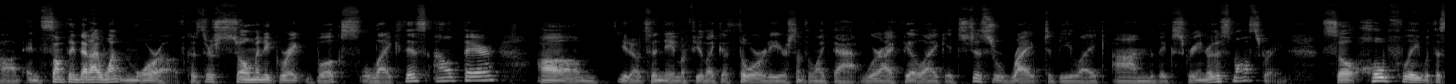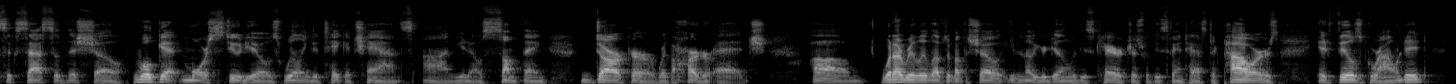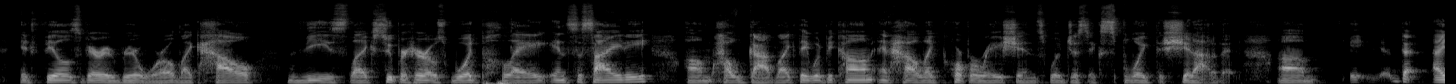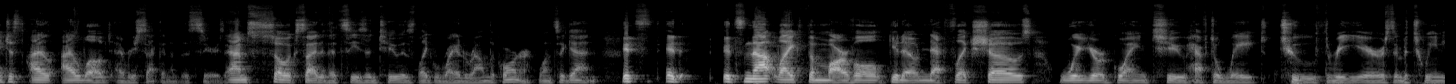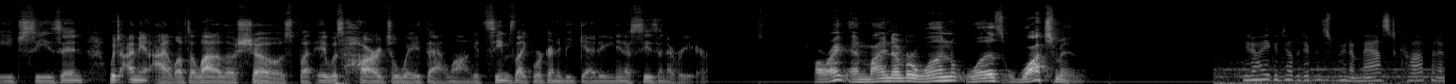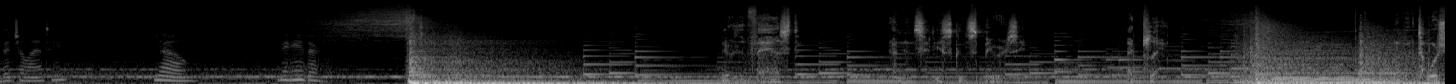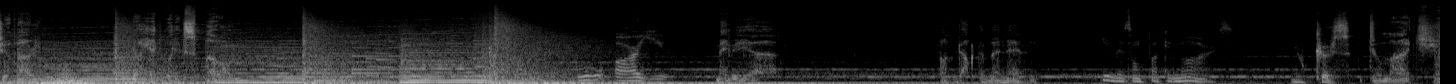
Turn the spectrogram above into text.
Um, and something that I want more of because there's so many great books like this out there. Um, you know, to name a few like Authority or something like that, where I feel like it's just ripe to be like on the big screen or the small screen. So hopefully, with the success of this show, we'll get more studios willing to take a chance on you know something darker with a harder edge. Um, what I really loved about the show, even though you're dealing with these characters with these fantastic powers, it feels grounded. It feels very real world, like how these like superheroes would play in society, um, how godlike they would become, and how like corporations would just exploit the shit out of it. Um, it, that I just I I loved every second of this series. And I'm so excited that season two is like right around the corner once again. It's it it's not like the Marvel, you know, Netflix shows where you're going to have to wait two, three years in between each season, which I mean, I loved a lot of those shows, but it was hard to wait that long. It seems like we're going to be getting a season every year. All right, and my number one was Watchmen. You know how you can tell the difference between a masked cop and a vigilante? No. Me neither. There was a vast and insidious conspiracy at play. If I told you about it, your head would explode. Who are you? Maybe, uh, I'm Dr. Manhattan. He lives on fucking Mars. You curse too much.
